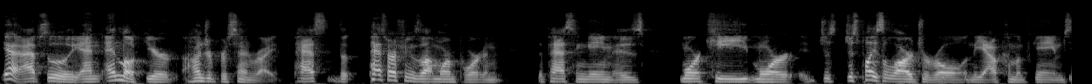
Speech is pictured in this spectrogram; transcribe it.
Yeah, absolutely. And and look, you're 100% right. Pass the pass rushing is a lot more important. The passing game is more key, more just just plays a larger role in the outcome of games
